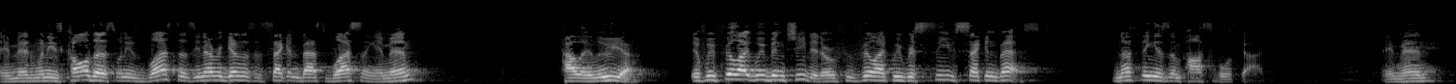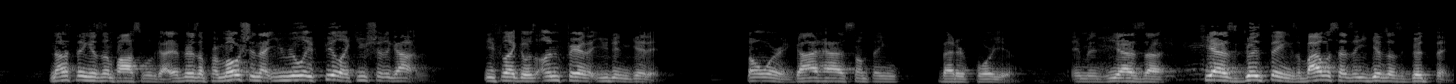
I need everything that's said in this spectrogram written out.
Amen. When He's called us, when He's blessed us, He never gives us a second best blessing. Amen. Hallelujah. If we feel like we've been cheated or if we feel like we've received second best, nothing is impossible with God. Amen. Nothing is impossible with God. If there's a promotion that you really feel like you should have gotten, you feel like it was unfair that you didn't get it, don't worry. God has something better for you. Amen. He has, uh, he has good things. The Bible says that He gives us good things.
